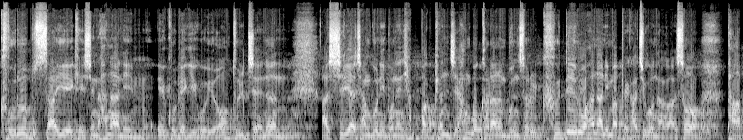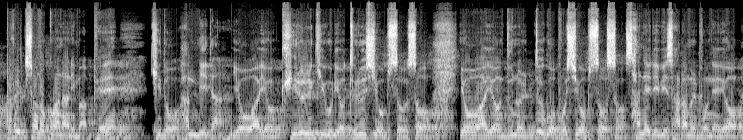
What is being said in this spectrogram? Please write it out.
그룹 사이에 계신 하나님의 고백이고요. 둘째는 아시리아 장군이 보낸 협박 편지 항복하라는 문서를 그대로 하나님 앞에 가지고 나가서 다 펼쳐놓고 하나님 앞에 기도합니다. 여호와여 귀를 기울여 들으시옵소서. 여호와여 눈을 뜨고 보시옵소서. 사내립이 사람을 보내어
